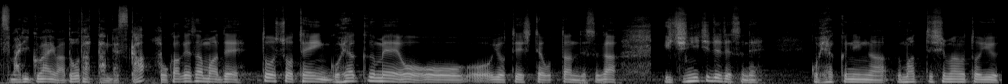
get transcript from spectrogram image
集まり具合はどうだったんですか？おかげさまで当初定員500名を予定しておったんですが1日でですね500人が埋まってしまうという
